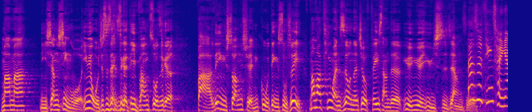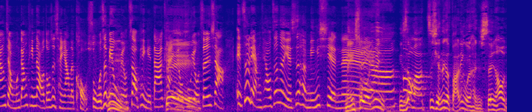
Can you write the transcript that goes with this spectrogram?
妈妈。你相信我，因为我就是在这个地方做这个法令双悬固定术，所以妈妈听完之后呢，就非常的跃跃欲试这样子。但是听陈阳讲，我们刚听到的都是陈阳的口述，我这边我们有照片给大家看，嗯、有图有真相。哎，这两条真的也是很明显呢。没错，因为你知道吗？之前那个法令纹很深，然后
